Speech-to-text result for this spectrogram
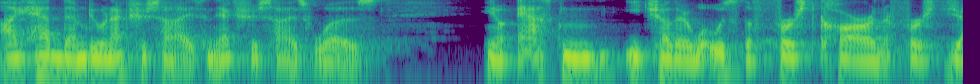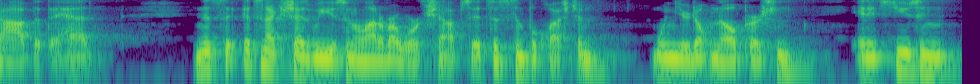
I had them do an exercise, and the exercise was you know, asking each other what was the first car and the first job that they had. And it's, it's an exercise we use in a lot of our workshops. It's a simple question when you don't know a person, and it's using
